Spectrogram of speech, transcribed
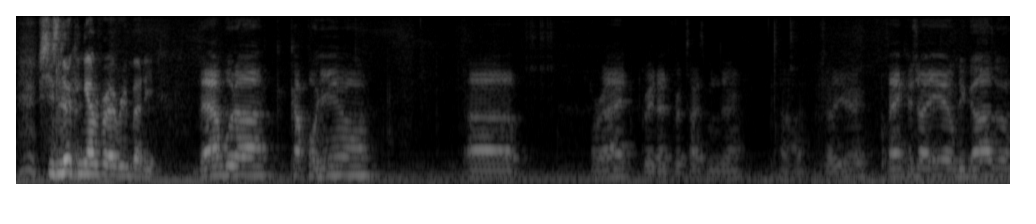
She's looking out for everybody. Débora Caporrino. Uh, alright, great advertisement there. Uh, Jair. Thank you, Jair. Obrigado.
